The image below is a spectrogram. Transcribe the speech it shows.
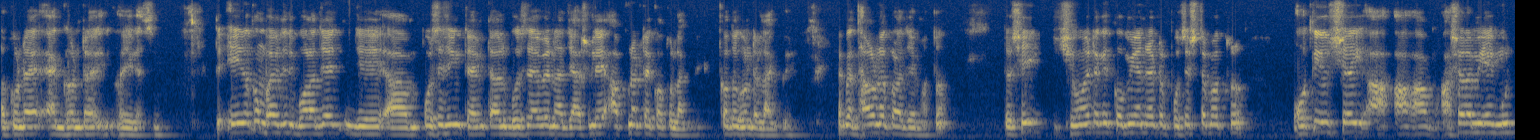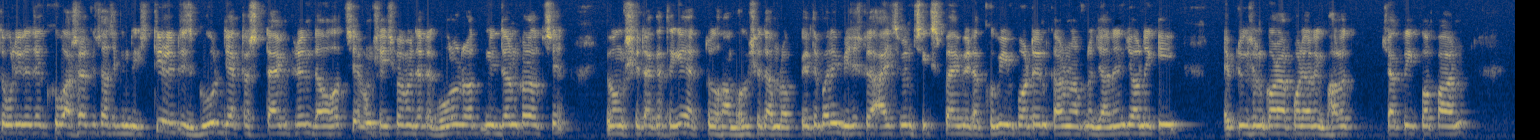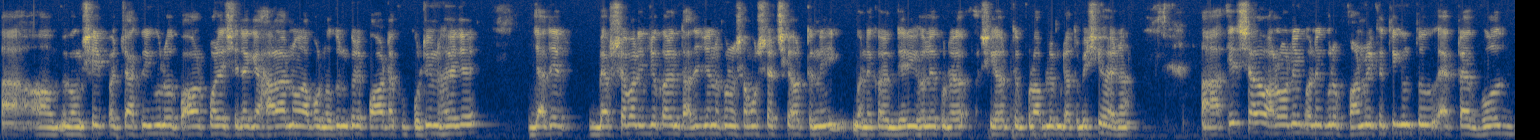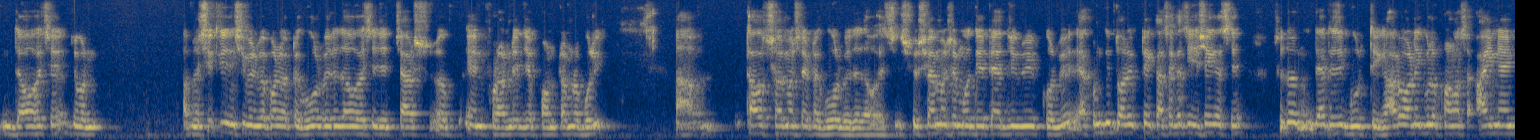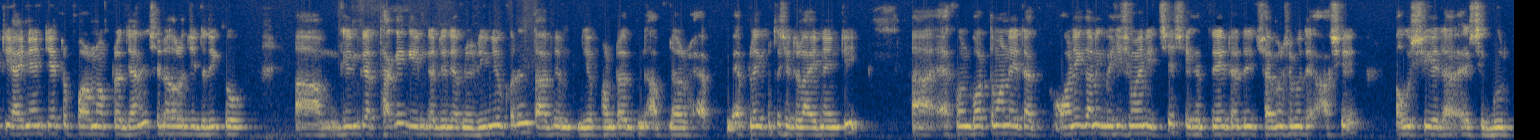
আর কোনটা এক ঘণ্টা হয়ে গেছে। তো এইরকম ভাবে যদি বলা যায় যে প্রসেসিং টাইম তাহলে বোঝা যাবে না যে আসলে আপনারটা কত লাগবে, কত ঘণ্টা লাগবে। একটা ধারণা করা যায় মতো তো সেই সময়টাকে কমিয়ে আনার একটা প্রচেষ্টা মাত্র। অতি উৎসাহী আশার আমি এই মুহূর্তে বলি না যে খুব আশার কিছু আছে কিন্তু স্টিল ইট ইজ গুড যে একটা টাইম ফ্রেম দেওয়া হচ্ছে এবং সেই সময় একটা গোল নির্ধারণ করা হচ্ছে এবং সেটাকে থেকে একটু হ্যাঁ, ভবিষ্যতে আমরা পেতে পারি। বিশেষ করে আই সেভেন সিক্স ফাইভ এটা খুবই ইম্পর্টেন্ট কারণ আপনারা জানেন যে অনেকেই অ্যাপ্লিকেশন করার পরে অনেক ভালো চাকরি পান এবং সেই চাকরিগুলো পাওয়ার পরে সেটাকে হারানো আবার নতুন করে পাওয়াটা খুব কঠিন হয়ে যায়। যাদের ব্যবসা বাণিজ্য করেন তাদের জন্য কোনো সমস্যার সে অর্থ নেই। মনে করেন দেরি হলে কোনো সে অর্থে প্রবলেমটা তো বেশি হয় না। এছাড়াও আরও অনেক, অনেকগুলো ফর্মের ক্ষেত্রে কিন্তু একটা গোল দেওয়া হয়েছে, যেমন আপনার সিটিজেনশিপের ব্যাপারে একটা গোল বেঁধে দেওয়া হয়েছে যে চারশো এন ফোর হান্ড্রেড যে ফর্মটা আমরা বলি তাও ছয় মাসে একটা গোল বেঁধে দেওয়া হয়েছে। সো ছয় মাসের মধ্যে এটা এক্সিকিউট করবে। এখন কিন্তু অনেকটাই কাছাকাছি এসে গেছে। সুতরাং that is a good thing আরও অনেকগুলো ফর্ম আছে আই নাইনটি আই নাইনটি একটা ফর্ম আপনারা জানেন, সেটা হলো যে যদি কেউ গ্রিন কার্ড থাকে গ্রিন কার্ড যদি আপনি রিনিউ করেন, তার যে ফর্মটা আপনার অ্যাপ্লাই করতে, সেটা হলো আই নাইনটি এখন বর্তমানে এটা অনেক অনেক বেশি সময় নিচ্ছে। সেক্ষেত্রে এটা যদি ছয় মাসের মধ্যে আসে, অবশ্যই এটা এসে গুড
